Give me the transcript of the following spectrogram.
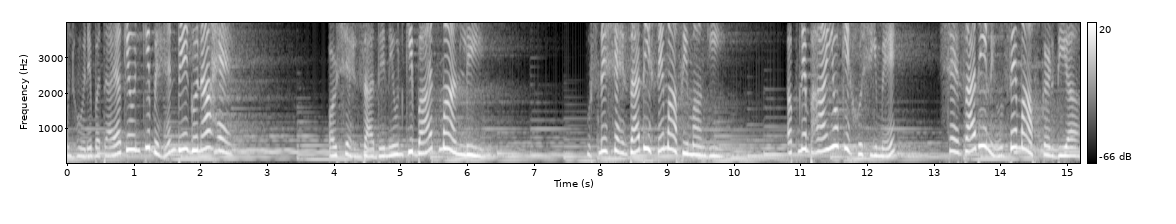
उन्होंने बताया कि उनकी बहन बेगुनाह है और शहजादे ने उनकी बात मान ली। उसने शहजादी से माफ़ी मांगी। अपने भाइयों की खुशी में शहजादी ने उसे माफ़ कर दिया।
